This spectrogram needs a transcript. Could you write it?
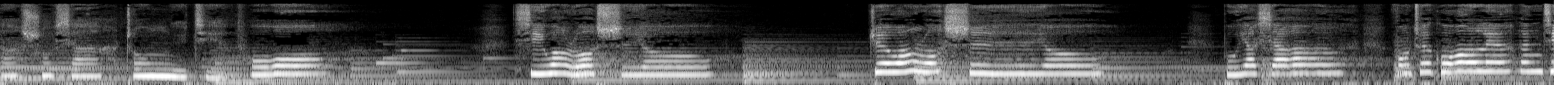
大树下，终于解脱。希望若是有，绝望若是有，不要想风吹过，连痕迹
